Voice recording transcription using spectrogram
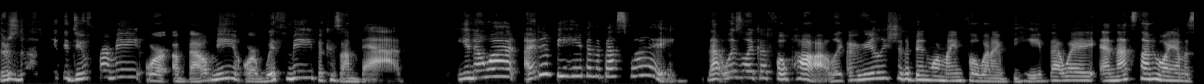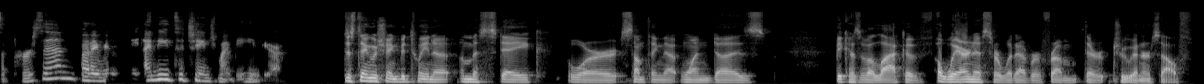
There's nothing you could do for me or about me or with me because I'm bad. You know what? I didn't behave in the best way that was like a faux pas. Like I really should have been more mindful when I behaved that way. And that's not who I am as a person, but I really I need to change my behavior. Distinguishing between a, a mistake or something that one does because of a lack of awareness or whatever from their true inner self.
